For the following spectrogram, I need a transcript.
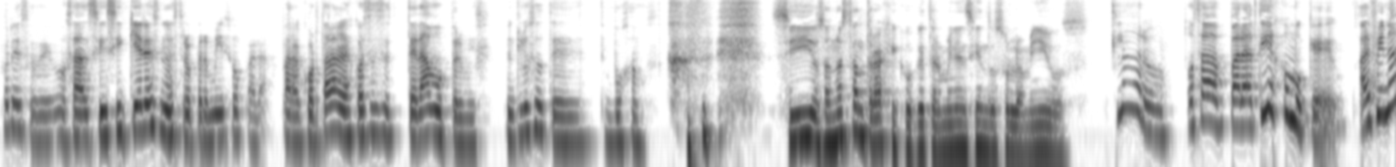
Por eso digo, o sea, si, si quieres nuestro permiso para, para cortar a las cosas, te damos permiso. Incluso te, te empujamos. sí, o sea, no es tan trágico que terminen siendo solo amigos. Claro, o sea, para ti es como que al final,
